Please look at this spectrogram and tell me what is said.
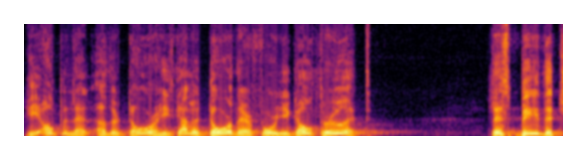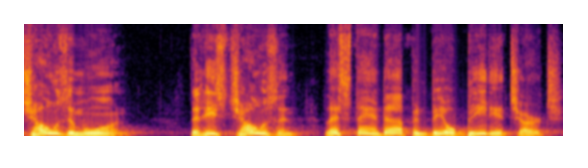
He opened that other door. He's got a door there for you. Go through it. Let's be the chosen one that He's chosen. Let's stand up and be obedient, church.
